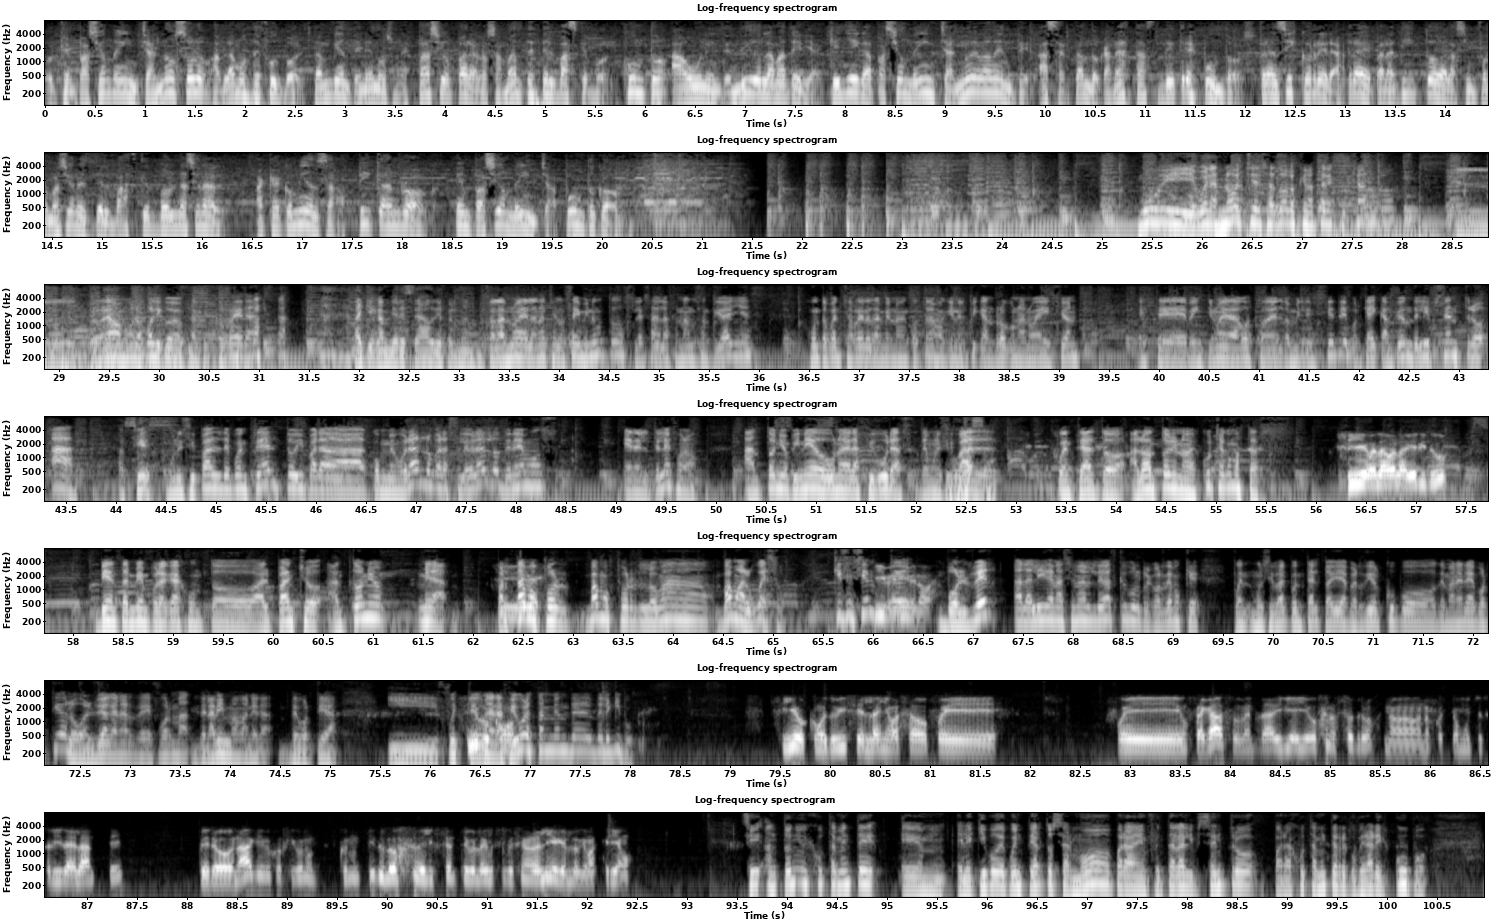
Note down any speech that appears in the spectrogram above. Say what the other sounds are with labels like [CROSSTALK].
Porque en Pasión de Hincha no solo hablamos de fútbol, también tenemos un espacio para los amantes del básquetbol, junto a un entendido en la materia que llega a Pasión de Hincha nuevamente, acertando canastas de tres puntos. Francisco Herrera trae para ti todas las informaciones del básquetbol nacional. Acá comienza Pick and Rock en pasiondehincha.com. Muy buenas noches a todos los que nos están escuchando. Programa monopólico de Francisco Herrera. [LAUGHS] Hay que cambiar ese audio, Fernando. Son las 9 de la noche con 6 minutos. Les habla Fernando Santibáñez. Junto a Pancho Herrera también nos encontramos aquí en el Pick and Rock, una nueva edición. Este 29 de agosto del 2017, porque hay campeón del IP Centro A. Así es. Municipal de Puente Alto. Y para conmemorarlo, para celebrarlo, tenemos en el teléfono a Antonio Pinedo, una de las figuras de Municipal Figuraza. Puente Alto. Aló Antonio, ¿nos escucha? ¿Cómo estás? Sí, hola, hola, bien, ¿y tú? Bien, también por acá junto al Pancho. Antonio, mira, partamos por, vamos por lo más, vamos al hueso. ¿Qué se siente Dime, dime nomás. volver a la Liga Nacional de Básquetbol? Recordemos que Municipal Puente Alto había perdido el cupo de manera deportiva, lo volvió a ganar de forma, de la misma manera deportiva. Y fuiste Sí, una de las figuras también de- del equipo. Sí, como tú dices, el año pasado fue fue un fracaso, ¿verdad? Diría yo [LAUGHS] para nosotros. No, nos costó mucho salir adelante. Pero nada, que mejor que con un, con un título [LAUGHS] del Ipsente con la clasificación a la liga, que es lo que más queríamos. Sí, Antonio, y justamente eh, el equipo de Puente Alto se armó para enfrentar al Centro para justamente recuperar el cupo.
